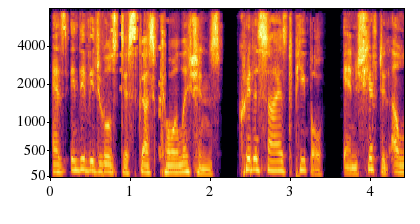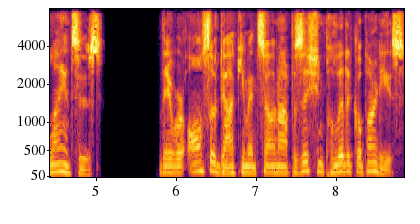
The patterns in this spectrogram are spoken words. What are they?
as individuals discussed coalitions, criticized people, and shifted alliances. There were also documents on opposition political parties,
